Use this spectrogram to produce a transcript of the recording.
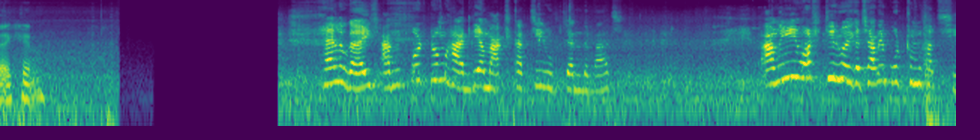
দেখেন। হ্যালো গাইস আমি প্রথম হাত দিয়ে মাছ খাচ্ছি রূপচাঁদ মাছ। আমি অস্থির হয়ে গেছে, আমি প্রথম খাচ্ছি।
